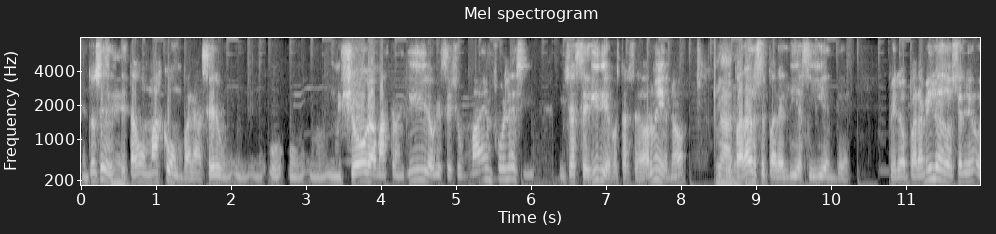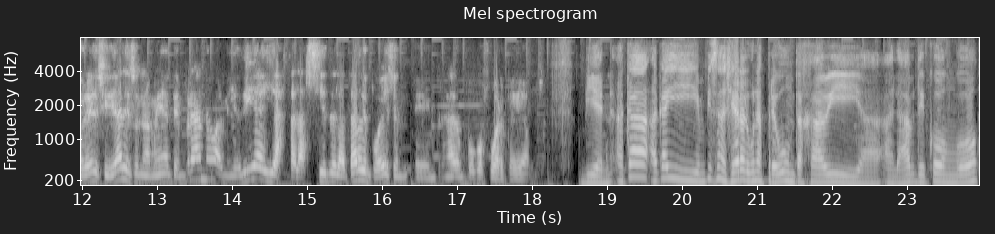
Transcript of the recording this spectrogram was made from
entonces estamos más como para hacer un, yoga más tranquilo, qué sé yo, un mindfulness y, ya seguir y acostarse a dormir, ¿no? y prepararse para el día siguiente. Pero para mí los dos horarios ideales son la mañana temprano, al mediodía y hasta las 7 de la tarde podés eh, entrenar un poco fuerte, digamos. Bien, acá, acá empiezan a llegar algunas preguntas, Javi, a, la app de Congo.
